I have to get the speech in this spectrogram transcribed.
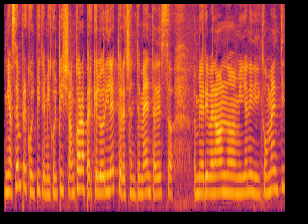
mi ha sempre colpito e mi colpisce ancora perché l'ho riletto recentemente, adesso mi arriveranno milioni di commenti,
